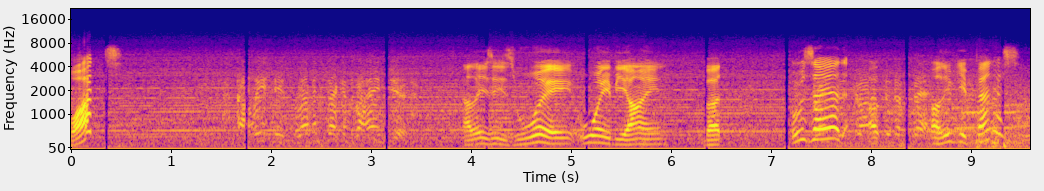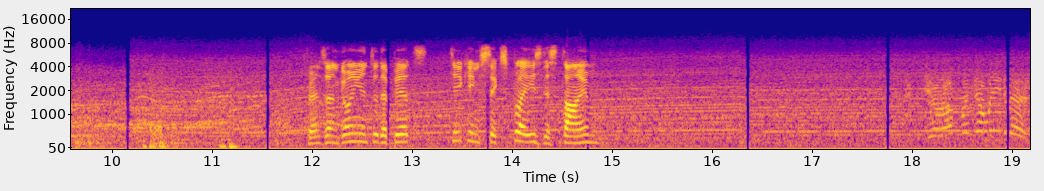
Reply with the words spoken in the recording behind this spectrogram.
What? At least he's 11 seconds behind you. Alesi is way, way behind. But who's ahead? Uh, o- Olivier Panis? Frentzen going into the pits, taking sixth place this time. You're up with the leaders.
